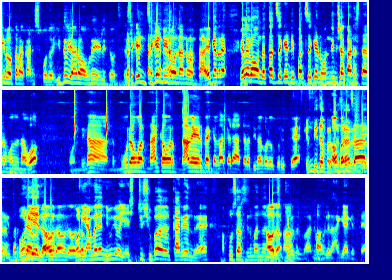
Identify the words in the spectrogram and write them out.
ಹೀರೋ ತರ ಕಾಣಿಸ್ಬೋದು. ಇದು ಯಾರೋ ಅವರೇ ಹೇಳಿದ್ದು ಅನ್ಸುತ್ತೆ. ಸೆಕೆಂಡ್ ಸೆಕೆಂಡ್ ಹೀರೋ ನಾನು ಅಂತ. ಯಾಕೆಂದ್ರೆ ಎಲ್ಲೆಲ್ಲೋ ಒಂದ್ ಹತ್ತು ಸೆಕೆಂಡ್ ಇಪ್ಪತ್ತು ಸೆಕೆಂಡ್ ಒಂದ್ ನಿಮಿಷ ಕಾಣಿಸ್ತಾ ಇರ್ಬೋದು ನಾವು. ಒಂದಿನ ಮೂರ್ ಅವರ್ ನಾಲ್ಕ್ ಅವರ್ ನಾವೇ ಇರ್ಬೇಕು ಎಲ್ಲಾ ಕಡೆ ಆ ತರ ದಿನಗಳು ಬರುತ್ತೆ ಖಂಡಿತ ಬರುತ್ತೆ ಬರುತ್ತೆ ಸರ್. sir, ಇದು ಬೋಣಿಗೆ ಇದು ಹೌದು, ಹೌದು, ಹೌದು. ಬೋಣಿಗೆ ಆಮೇಲೆ ನಿಮ್ಗೆ ಎಷ್ಟು ಶುಭ ಕಾರ್ಯ ಅಂದ್ರೆ ಅಪ್ಪು ಸರ್ ಸಿನಿಮಾ ಹೌದು, ಹಾ. ಸಿಕ್ಕಿರೋದಲ್ವಾ ನಿಮ್ಗೆ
